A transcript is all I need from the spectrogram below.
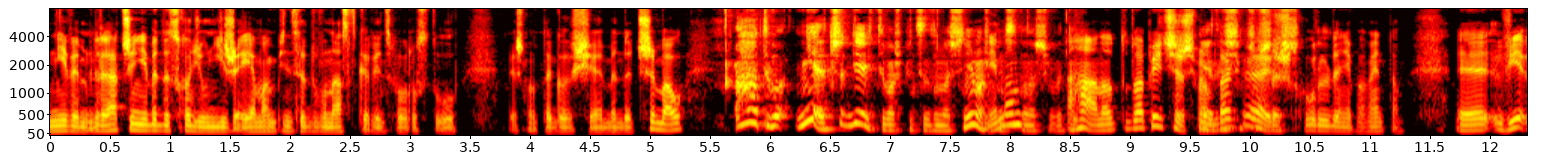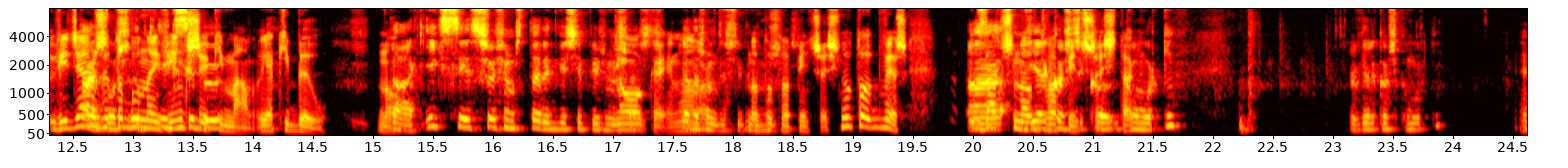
nie wiem, raczej nie będę schodził niżej. Ja mam 512, więc po prostu wiesz, no tego się będę trzymał. A, ty ma, nie, czy, nie, ty masz 512, nie masz nie 512. Mam? Aha, no to 256 miał, tak? Ej, kurde, nie pamiętam. Y, wie, wiedziałem, tak, że to był największy, jaki mam, jaki był. No. Tak, X jest 64, 256. No okej, okay, no, ja no, no to 256. No to wiesz, zacznę od 256, tak? komórki? Wielkość komórki? Yy,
